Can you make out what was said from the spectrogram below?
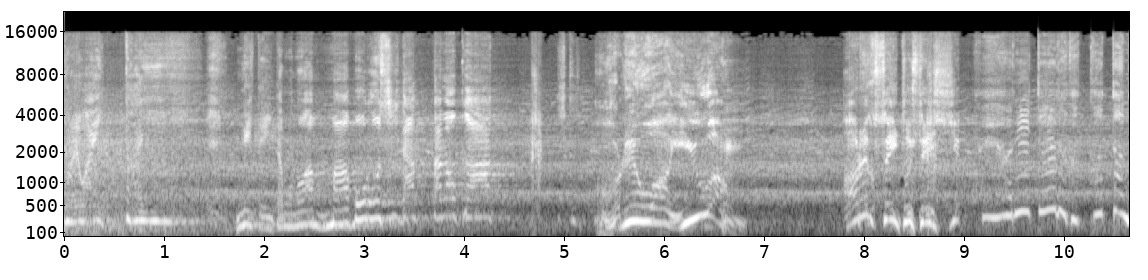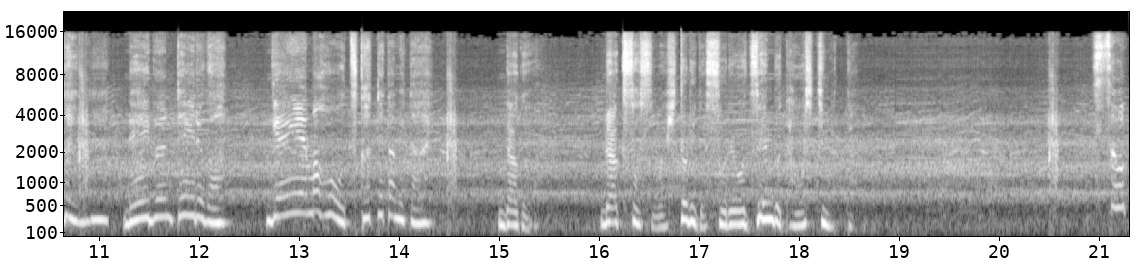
これは一体見ていたものは幻だったのかあれはイワンアレクセイとしてしフェアリーテールが勝ったんだよね。レイブンテールが幻影魔法を使ってたみたい。だがラクサスは一人でそれを全部倒しちまった。そっか。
